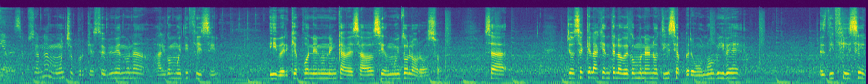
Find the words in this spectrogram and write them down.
Me decepciona mucho porque estoy viviendo algo muy difícil y ver que ponen un encabezado así es muy doloroso. O sea, yo sé que la gente lo ve como una noticia, pero uno vive, es difícil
